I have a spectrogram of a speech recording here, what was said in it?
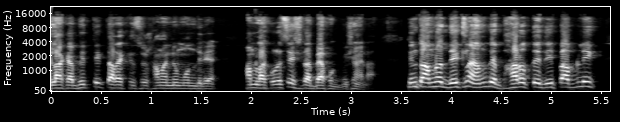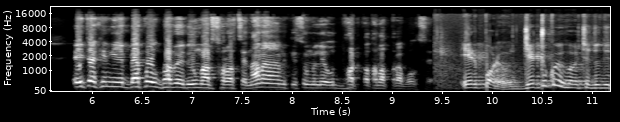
এলাকা ভিত্তিক তারা কিছু সামান্য মন্দিরে হামলা করেছে, সেটা ব্যাপক বিষয় না। কিন্তু আমরা দেখলাম যে ভারতের রিপাবলিক এইটাকে নিয়ে ব্যাপকভাবে রুমার ছড়াচ্ছে, নানান কিছু মিলে উদ্ভট কথাবার্তা বলছে। এরপরেও যেটুকুই হয়েছে, যদি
